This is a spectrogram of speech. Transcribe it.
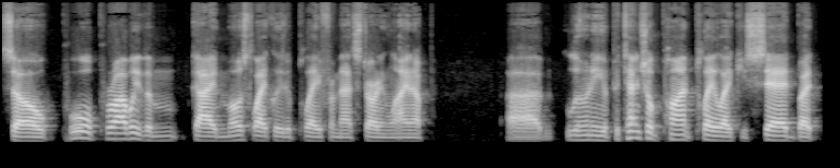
So Poole probably the guy most likely to play from that starting lineup. Uh, Looney, a potential punt play, like you said, but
